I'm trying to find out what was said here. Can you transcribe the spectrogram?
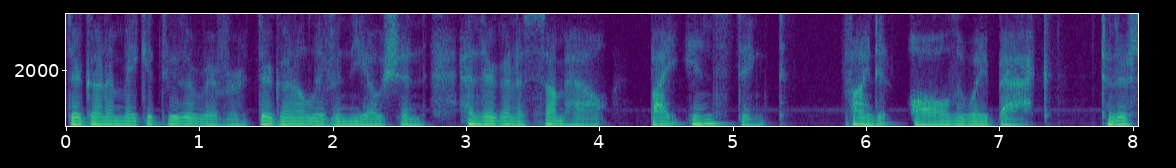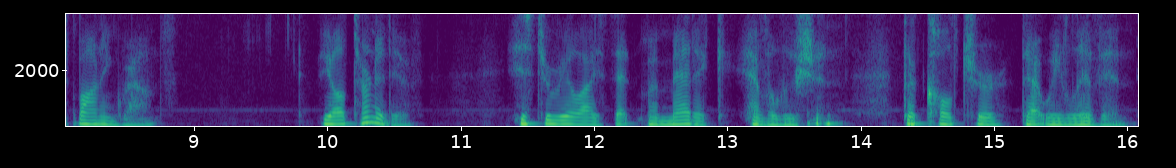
They're going to make it through the river, they're going to live in the ocean, and they're going to somehow, by instinct, find it all the way back to their spawning grounds. The alternative is to realize that mimetic evolution, the culture that we live in,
